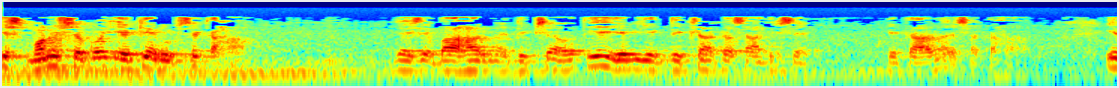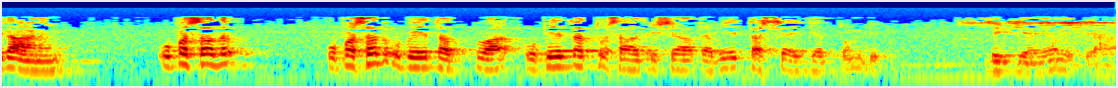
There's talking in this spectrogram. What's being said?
इस मनुष्य को यज्ञ रूप से कहा। जैसे बाहर में दीक्षा होती है, ये भी एक दीक्षा का सादृश्य के कारण ऐसा कहा। इधानी उपसद उपसद उपेतत्व उपेतत्व सादृश्यात अभी तस्यज्ञत्व विज्ञा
